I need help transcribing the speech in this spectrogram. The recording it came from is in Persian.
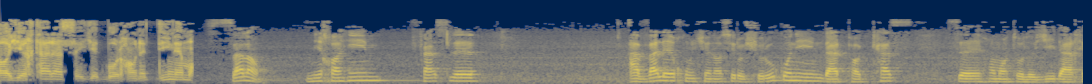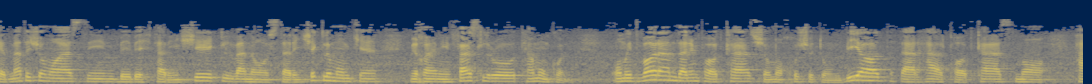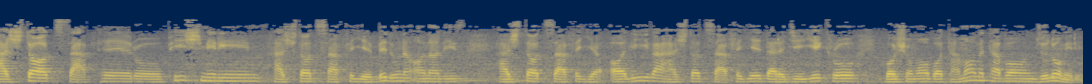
لایقتر از سید برهان الدین ما. سلام. می‌خواهیم فصل اول خونشناسی رو شروع کنیم. در پادکست هماتولوژی در خدمت شما هستیم. به بهترین شکل و نازترین شکل ممکن می‌خوایم این فصل رو تموم کنیم. امیدوارم در این پادکست شما خوشتون بیاد. در هر پادکست ما هشتاد صفحه رو پیش میریم. هشتاد صفحه بدون آنالیز هشتاد صفحه عالی و هشتاد صفحه درجه یک رو با شما با تمام توان جلو میریم.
